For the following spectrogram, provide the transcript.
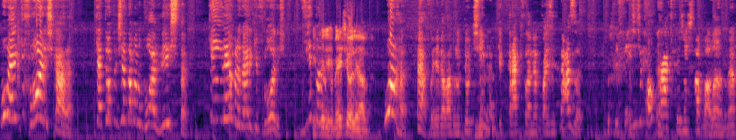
O Eric Flores, cara. Que até outro dia tava no Boa Vista. Quem lembra do Eric Flores? Vitor Infelizmente eu lembro. Porra! É, foi revelado no teu time, né? Porque craque Flamengo faz em casa. Depende de qual craque que a gente tá falando, né?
